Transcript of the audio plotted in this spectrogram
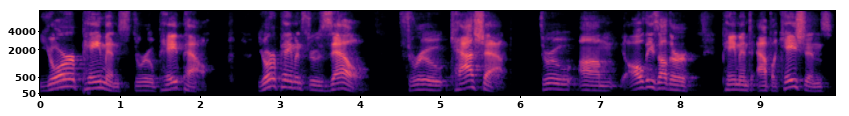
your payments through PayPal, your payments through Zelle, through Cash App, through um, all these other payment applications,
